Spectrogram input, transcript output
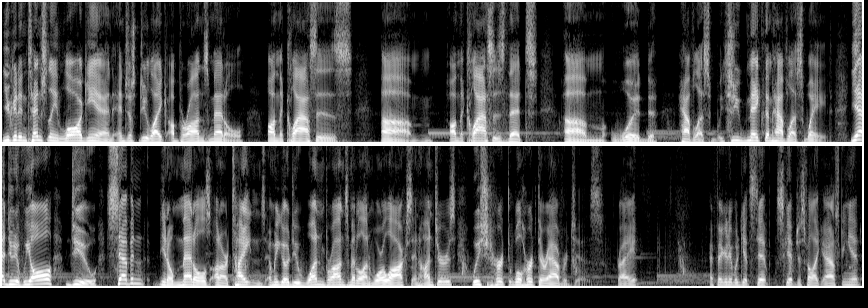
You could intentionally log in and just do like a bronze medal on the classes, um, on the classes that um, would have less. So you make them have less weight. Yeah, dude. If we all do seven, you know, medals on our titans, and we go do one bronze medal on warlocks and hunters, we should hurt. We'll hurt their averages, right? I figured it would get skip, skip. Just felt like asking it.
